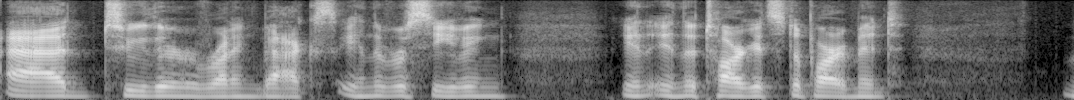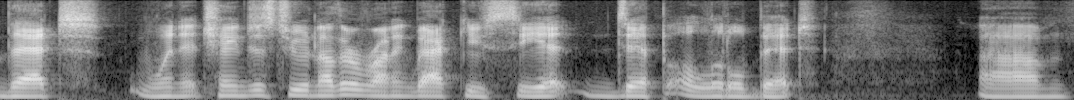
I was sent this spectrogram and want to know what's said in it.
add to their running backs in the receiving, in, in the targets department. That when it changes to another running back, you see it dip a little bit. Um,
